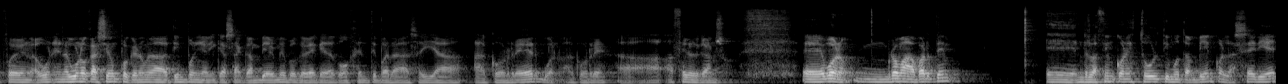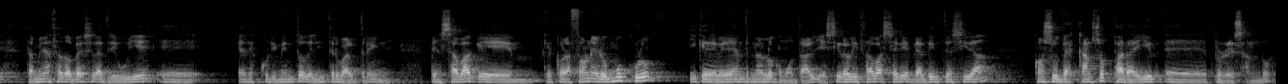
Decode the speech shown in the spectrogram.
fue en, alguna ocasión porque no me daba tiempo ni a mi casa a cambiarme porque había quedado con gente para salir a, correr, bueno, a correr, a, hacer el ganso. Eh, bueno, broma aparte. en relación con esto último también, con la serie, también a Zatopek se le atribuye el descubrimiento del interval training. Pensaba que, el corazón era un músculo y que debería entrenarlo como tal, y así realizaba series de alta intensidad con sus descansos para ir eh, progresando.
